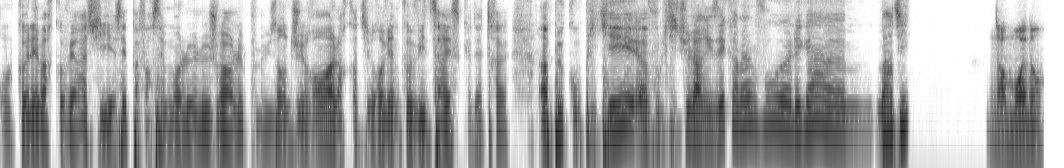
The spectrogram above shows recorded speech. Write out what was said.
on le connaît, Marco Verratti, et c'est pas forcément le, joueur le plus endurant. Alors quand il revient de Covid, ça risque d'être un peu compliqué. vous le titularisez quand même, vous, les gars, mardi? Non, moi non.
